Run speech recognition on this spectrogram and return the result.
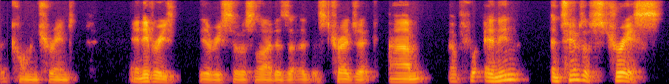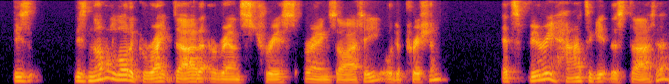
a common trend, and every every suicide is, is tragic. Um, and then in terms of stress, there's there's not a lot of great data around stress or anxiety or depression. It's very hard to get this data.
